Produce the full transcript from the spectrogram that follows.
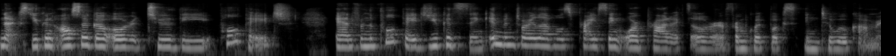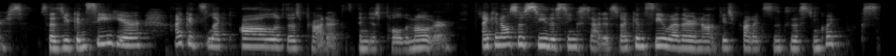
Next, you can also go over to the pull page and from the pull page, you could sync inventory levels, pricing, or products over from QuickBooks into WooCommerce. So as you can see here, I could select all of those products and just pull them over. I can also see the sync status, so I can see whether or not these products exist in QuickBooks.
